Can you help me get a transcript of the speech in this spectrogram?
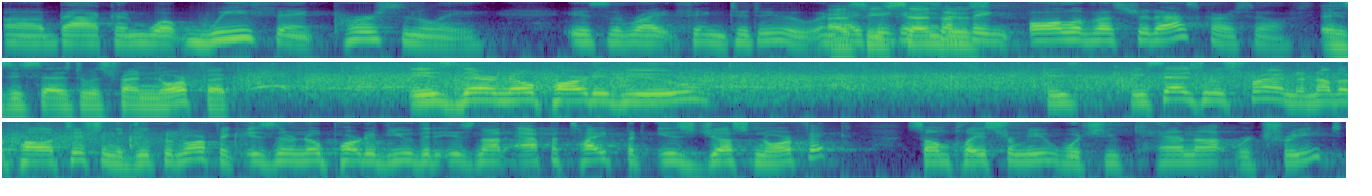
uh, back on what we think personally is the right thing to do? And As I think it's to his- something all of us should ask ourselves. As he says to his friend Norfolk, is there no part of you? He's, He says to his friend, another politician, the Duke of Norfolk, Is there no part of you that is not appetite but is just Norfolk? Some place from you which you cannot retreat?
